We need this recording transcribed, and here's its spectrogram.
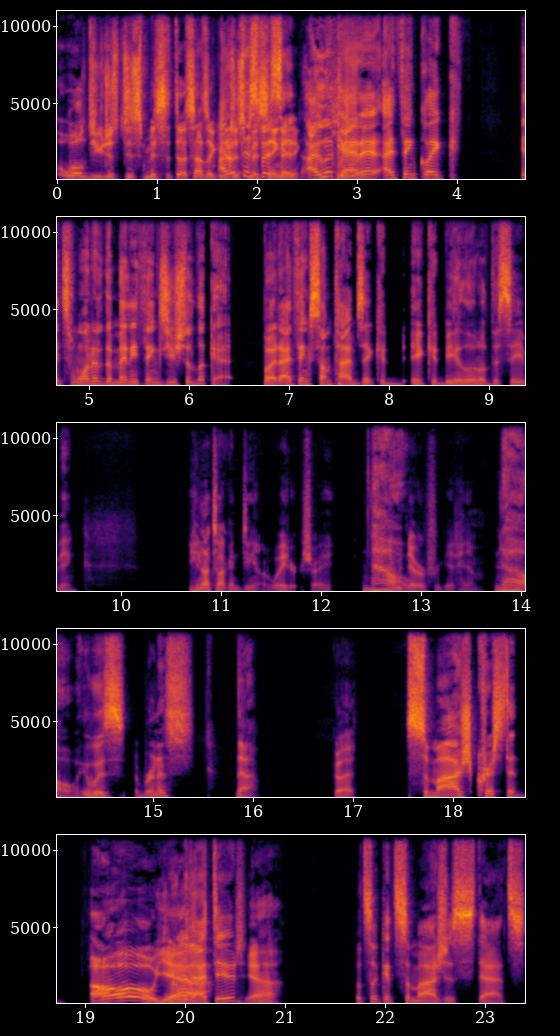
Well, do you just dismiss it though? It sounds like you're dismissing dismiss it. I look at it. I think like it's one of the many things you should look at. But I think sometimes it could it could be a little deceiving. You're not talking Dion Waiters, right? No, you would never forget him. no, it was Abrines? No. Go ahead. Semaj Christon. Oh, yeah. Remember that dude? Yeah. Let's look at Semaj's stats.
